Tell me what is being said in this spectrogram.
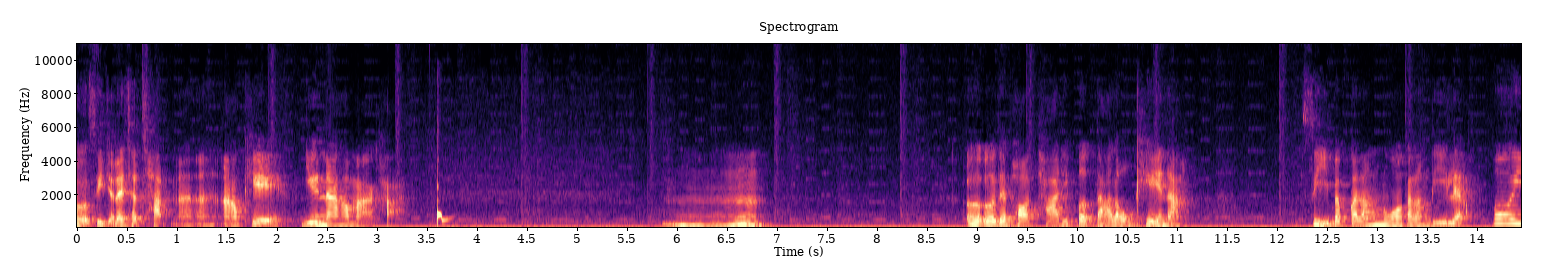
อ สีจะได้ชัดๆนะ อะโอเค ยืนหน้าเข้ามาค่ะ ม เออเออแต่พอทาที่เปลือกตาแล้วโอเคนะ สีแบบกำลังนัวกำลังดีเลยอะเฮ้ย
